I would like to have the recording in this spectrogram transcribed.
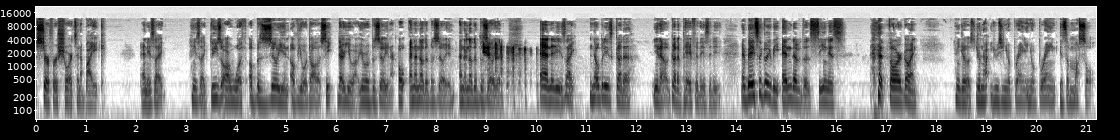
surfer shorts and a bike. And he's like, he's like, these are worth a bazillion of your dollars. See, there you are. You're a bazillionaire. Oh, and another bazillion and another bazillion. and then he's like, nobody's gonna, you know, gonna pay for these. And, he, and basically the end of the scene is Thor going, he goes, You're not using your brain, and your brain is a muscle.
